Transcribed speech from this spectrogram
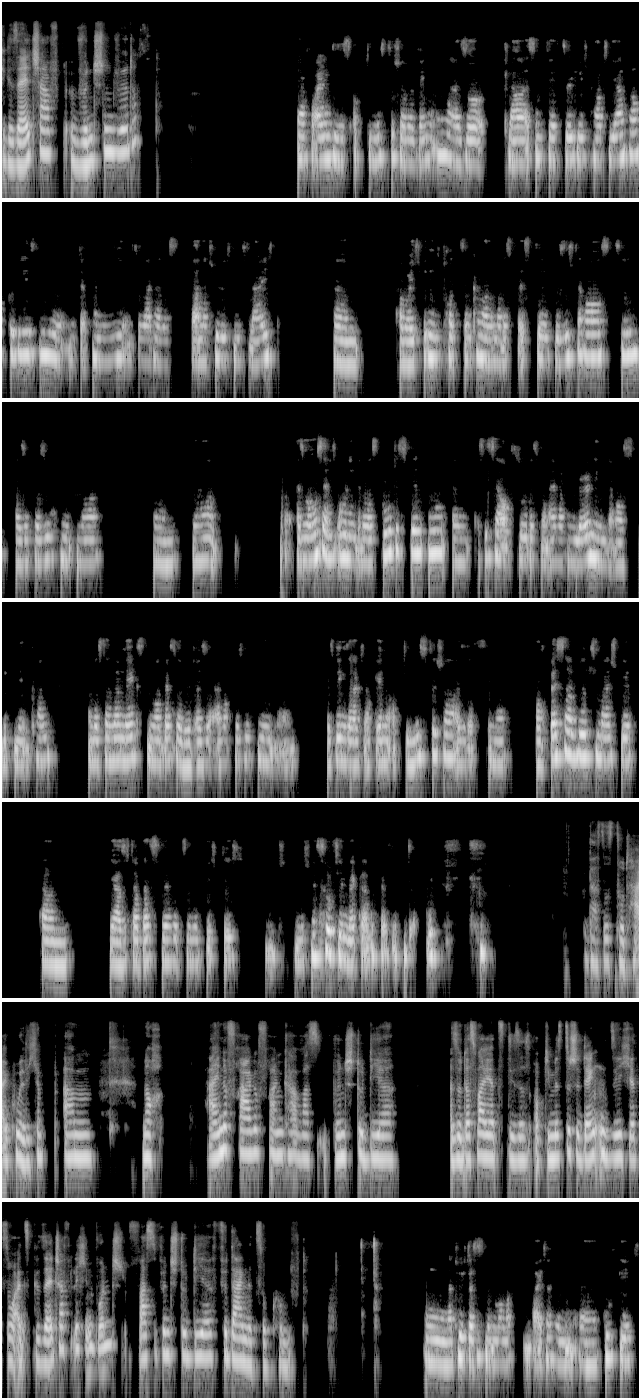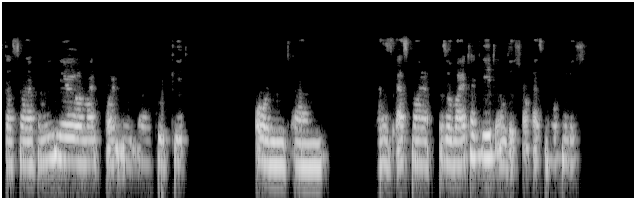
die Gesellschaft wünschen würdest? Ja, vor allem dieses optimistischere Denken. Also klar, es sind jetzt wirklich harte Jahre auch gewesen mit der Pandemie und so weiter. Das war natürlich nicht leicht. Ähm, aber ich finde, trotzdem kann man immer das Beste für sich daraus ziehen. Also versuchen immer, ähm, ja, also man muss ja nicht unbedingt etwas Gutes finden. Ähm, es ist ja auch so, dass man einfach ein Learning daraus mitnehmen kann und das dann beim nächsten Mal besser wird. Also einfach versuchen, ähm, deswegen sage ich auch gerne optimistischer, also dass es immer auch besser wird zum Beispiel. Ähm, ja, also ich glaube, das wäre ziemlich wichtig und nicht mehr so viel meckern. Das ist total cool. Ich habe ähm, noch eine Frage, Franka. Was wünschst du dir? Also das war jetzt dieses optimistische Denken, sehe ich jetzt so als gesellschaftlichen Wunsch. Was wünschst du dir für deine Zukunft? Hm, natürlich, dass es mir immer noch weiterhin äh, gut geht, dass meiner Familie und meinen Freunden äh, gut geht. Und ähm, dass es erstmal so weitergeht und ich auch erstmal hoffentlich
